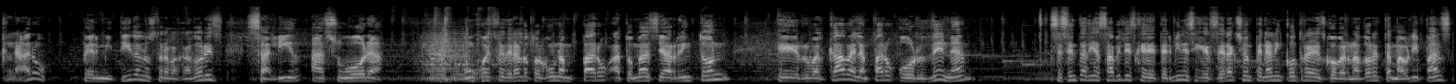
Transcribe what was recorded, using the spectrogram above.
Claro, permitir a los trabajadores salir a su hora. Un juez federal otorgó un amparo a Tomás Yarrington eh, Rubalcaba. El amparo ordena 60 días hábiles que determine si ejercerá acción penal en contra del exgobernador de Tamaulipas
